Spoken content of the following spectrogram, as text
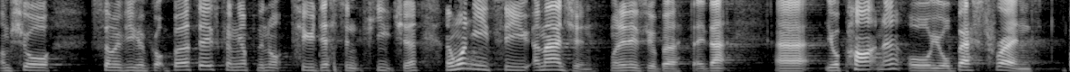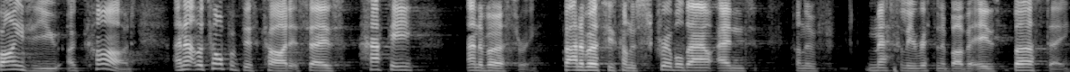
I'm sure some of you have got birthdays coming up in the not too distant future. I want you to imagine when it is your birthday that uh, your partner or your best friend buys you a card. And at the top of this card, it says, Happy Anniversary. But anniversary is kind of scribbled out and kind of messily written above it is birthday.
